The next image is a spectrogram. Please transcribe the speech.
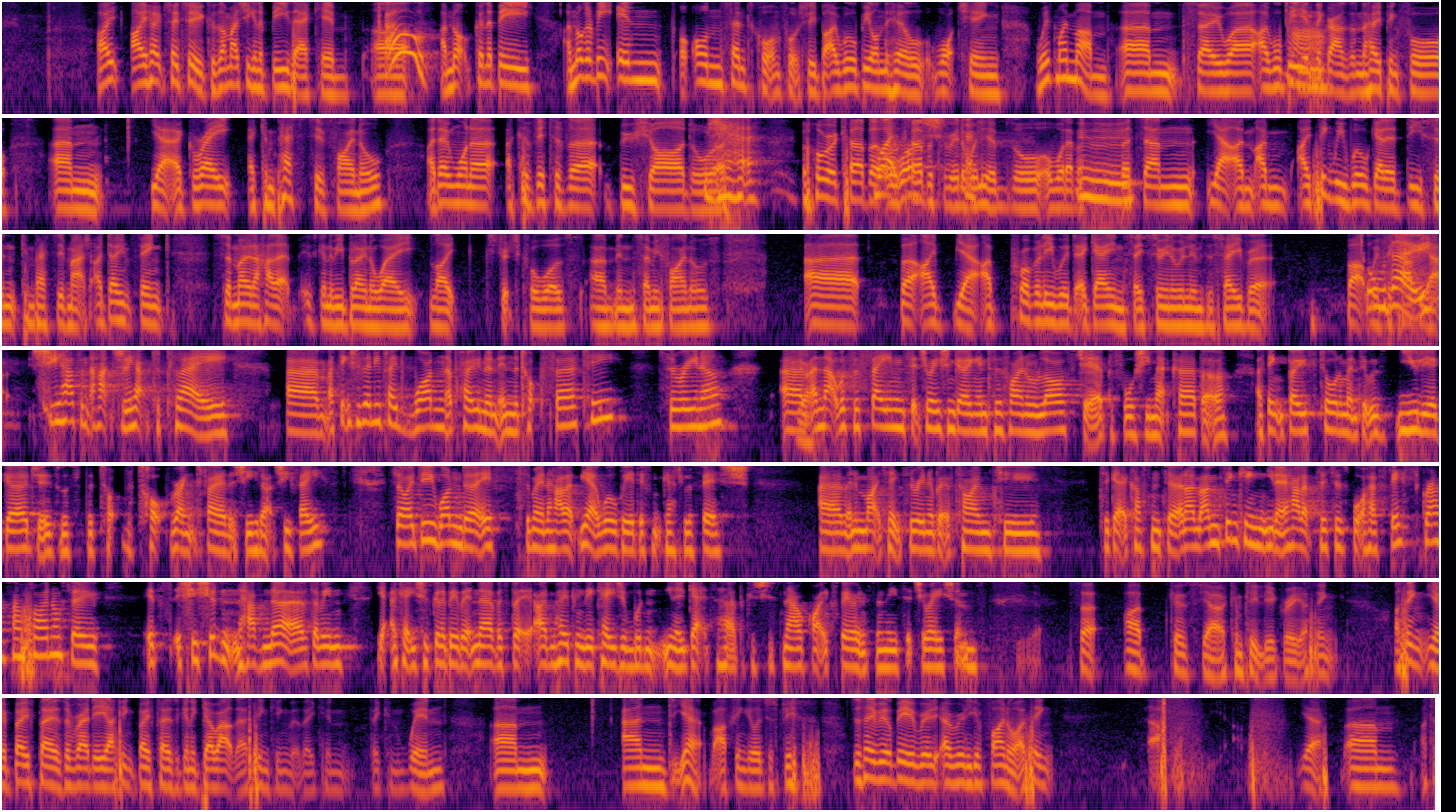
I, I hope so too, because I'm actually going to be there, Kim. Uh, oh, I'm not going to be. I'm not going to be in on centre court, unfortunately, but I will be on the hill watching with my mum. Um, so uh, I will be Aww. in the grounds and hoping for, um, yeah, a great, a competitive final. I don't want a, a Kvitova Bouchard or yeah. a, or a Kerber or a Kerber Serena Williams or, or whatever. Mm. But um, yeah, I'm I'm I think we will get a decent competitive match. I don't think Simona Halep is going to be blown away like Strycova was um, in the semi-finals. Uh, but I, yeah, I probably would again say Serena Williams is favourite. But although she hasn't actually had to play, um, I think she's only played one opponent in the top thirty. Serena. Um, yeah. And that was the same situation going into the final last year before she met Kerber. I think both tournaments, it was Julia Görges was the top, the top ranked player that she had actually faced. So I do wonder if Simona Halep, yeah, will be a different kettle of fish. Um, and it might take Serena a bit of time to to get accustomed to it. And I'm, I'm thinking, you know, Halep, this is what her fifth Grand Slam final. So it's she shouldn't have nerves. I mean, yeah, okay, she's going to be a bit nervous, but I'm hoping the occasion wouldn't, you know, get to her because she's now quite experienced in these situations. Yeah. So, because yeah, I completely agree. I think, I think you know both players are ready. I think both players are going to go out there thinking that they can they can win. Um, and yeah, I think it'll just be just say it'll be a really a really good final. I think, uh, yeah. Um, I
